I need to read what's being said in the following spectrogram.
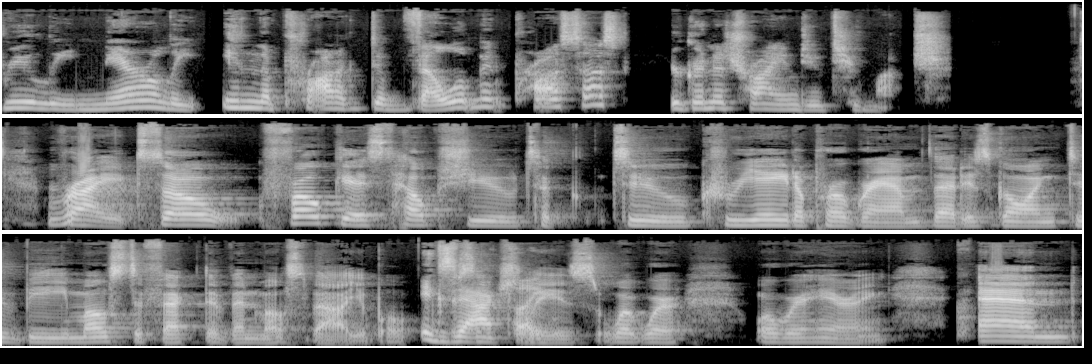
really narrowly in the product development process, you're going to try and do too much. Right. So focus helps you to to create a program that is going to be most effective and most valuable. Exactly is what we're what we're hearing. And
